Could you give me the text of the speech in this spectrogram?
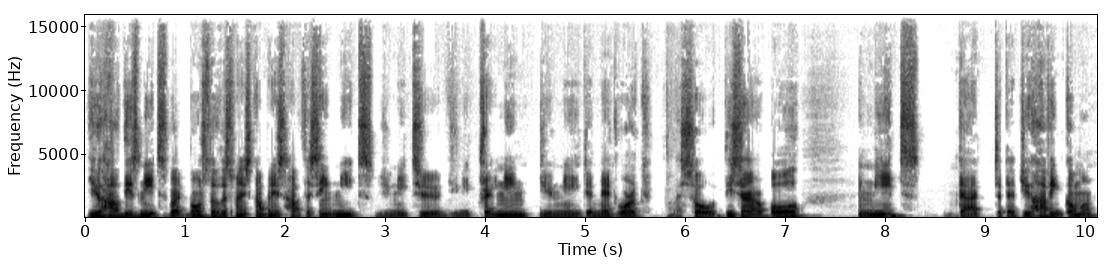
you have these needs, but most of the Spanish companies have the same needs. You need to, you need training, you need a network. So these are all needs that that you have in common.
